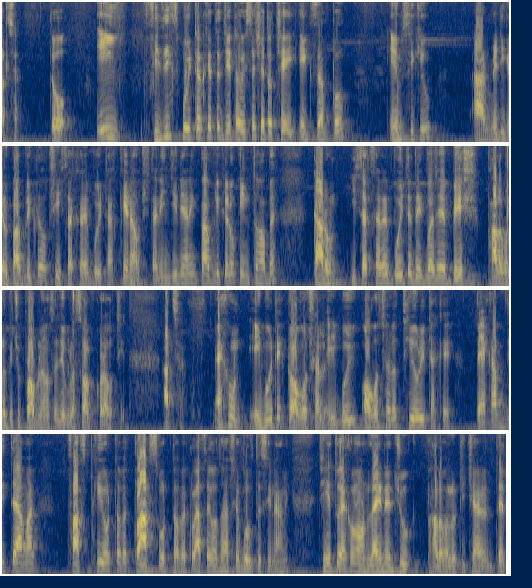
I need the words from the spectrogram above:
আচ্ছা তো এই ফিজিক্স বইটার ক্ষেত্রে যেটা হয়েছে সেটা হচ্ছে এই এক্সাম্পল এমসিকিউ আর মেডিকেল পাবলিকরা হচ্ছে ইসাক স্যারের বইটা কেনা উচিত। আর ইঞ্জিনিয়ারিং পাবলিকেরও কিনতে হবে। কারণ ইসাক স্যারের বইতে দেখবা যে বেশ ভালো ভালো কিছু প্রবলেম আছে যেগুলো সলভ করা উচিত। আচ্ছা এখন এই বইটা একটু অগোছালো। এই বই অগোছালো থিওরিটাকে ব্যাক আপ দিতে আমার ফার্স্ট কী করতে হবে ক্লাস করতে হবে। ক্লাসের কথা আজকে বলতেছি না আমি। যেহেতু এখন অনলাইনের যুগ, ভালো ভালো টিচারদের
